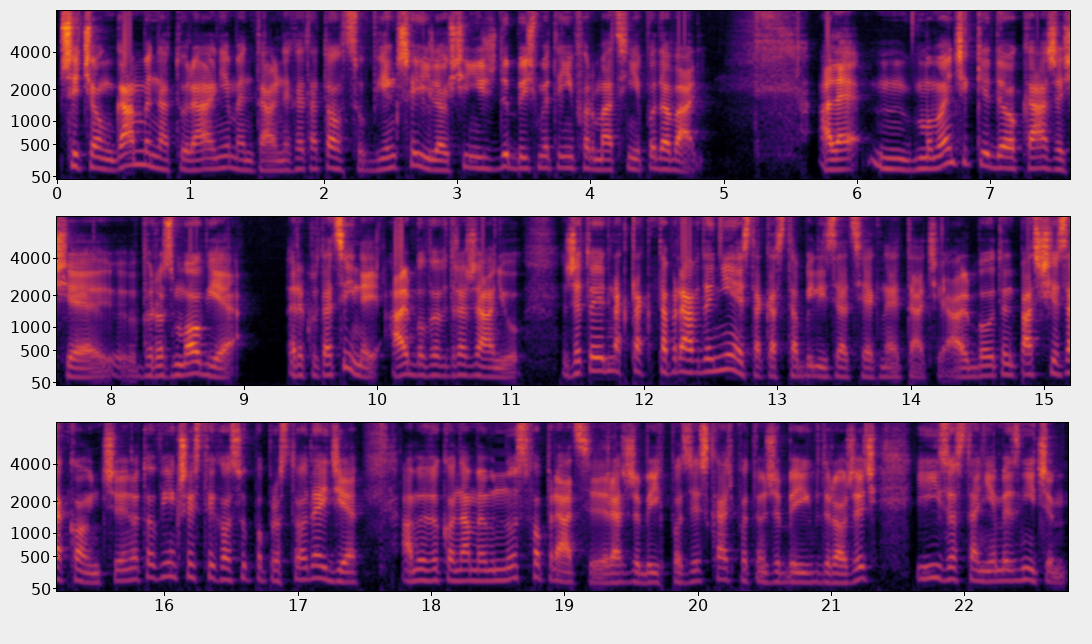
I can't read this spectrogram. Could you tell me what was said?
przyciągamy naturalnie mentalnych etatowców w większej ilości niż gdybyśmy tej informacji nie podawali. Ale mm, w momencie, kiedy okaże się w rozmowie rekrutacyjnej albo we wdrażaniu, że to jednak tak naprawdę nie jest taka stabilizacja jak na etacie, albo ten pas się zakończy, no to większość z tych osób po prostu odejdzie, a my wykonamy mnóstwo pracy, raz żeby ich pozyskać, potem żeby ich wdrożyć i zostaniemy z niczym.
